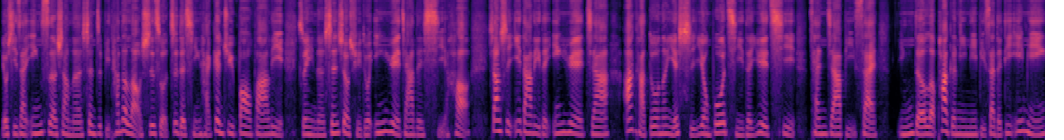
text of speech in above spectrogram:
尤其在音色上呢，甚至比他的老师所制的琴还更具爆发力，所以呢，深受许多音乐家的喜好。像是意大利的音乐家阿卡多呢，也使用波吉的乐器参加比赛。赢得了帕格尼尼比赛的第一名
